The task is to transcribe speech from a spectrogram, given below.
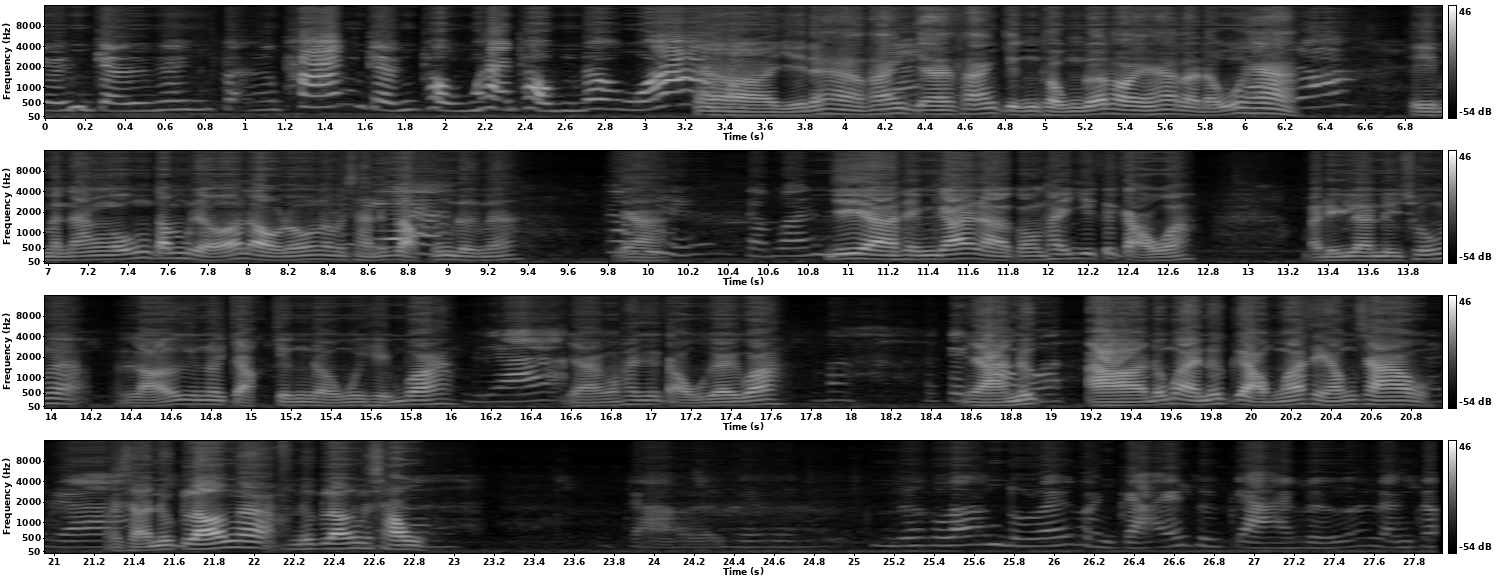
chừng chừng tháng chừng thùng hai thùng đâu quá. À, vậy đó ha tháng tháng chừng thùng đó thôi ha là đủ ha. đó. Thì mình ăn uống tắm rửa đồ luôn là mình xài nước lọc Dạ. cũng được nữa. Dạ. Với à, thêm cái là con thấy dưới cái cầu á mà đi lên đi xuống á lỡ nó chọt chân đồ nguy hiểm quá. Dạ. Dạ con thấy cái cầu ghê quá. Cái dạ nước á. à đúng rồi nước gồng á thì không sao. Dạ. mà sợ nước lớn á nước lớn nó sâu. Ơi, nước lớn tôi lấy bàn cải tôi cà rửa làm cho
